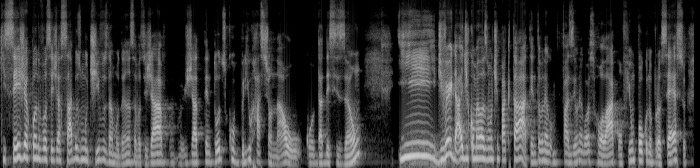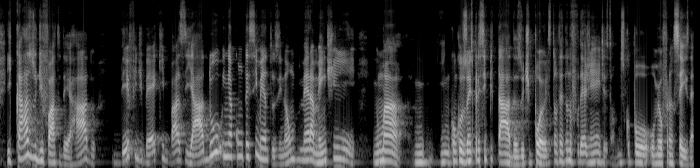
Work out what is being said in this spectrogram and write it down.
que seja quando você já sabe os motivos da mudança, você já, já tentou descobrir o racional da decisão e de verdade como elas vão te impactar. Tenta fazer o negócio rolar, confia um pouco no processo e caso de fato dê errado, dê feedback baseado em acontecimentos e não meramente em uma em, conclusões precipitadas, do tipo, pô, eles estão tentando foder a gente, estão, desculpa o, o meu francês, né?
